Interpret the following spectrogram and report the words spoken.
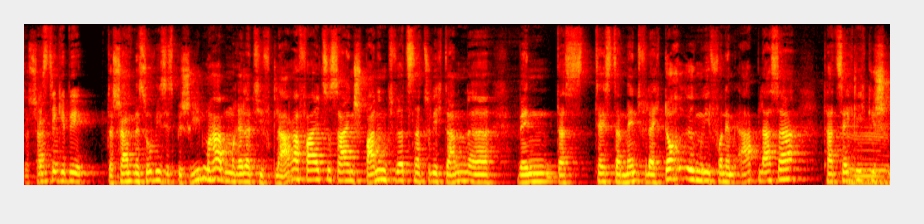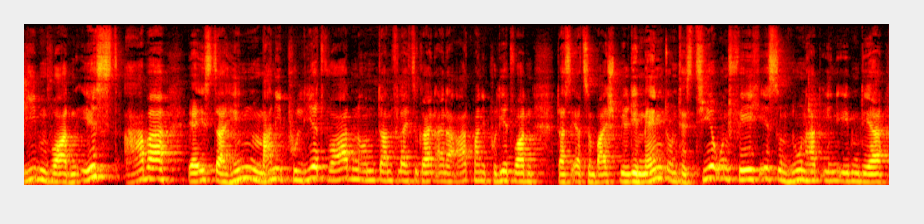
das scheint StGB. Mir, das scheint mir so, wie Sie es beschrieben haben, ein relativ klarer Fall zu sein. Spannend wird es natürlich dann, äh, wenn das Testament vielleicht doch irgendwie von dem Erblasser tatsächlich mhm. geschrieben worden ist, aber er ist dahin manipuliert worden und dann vielleicht sogar in einer Art manipuliert worden, dass er zum Beispiel dement und testierunfähig ist und nun hat ihn eben der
